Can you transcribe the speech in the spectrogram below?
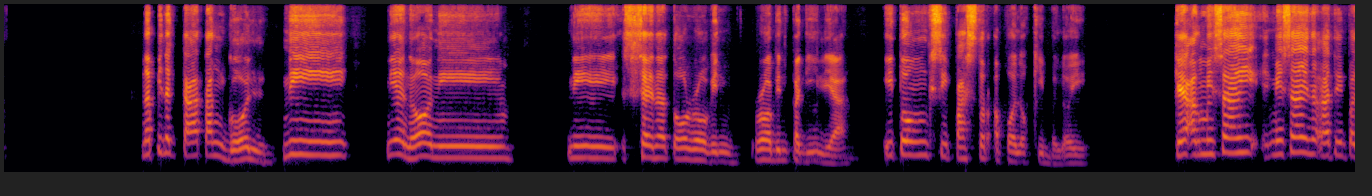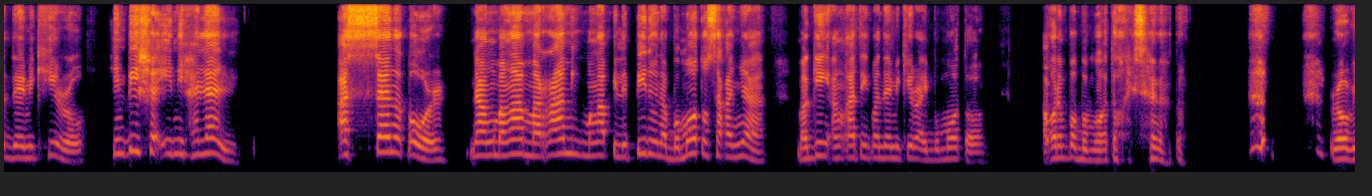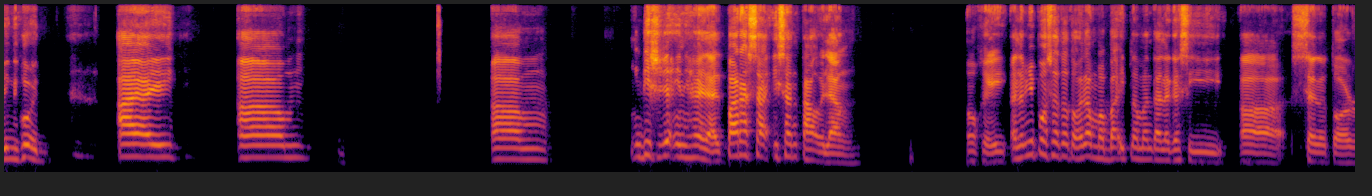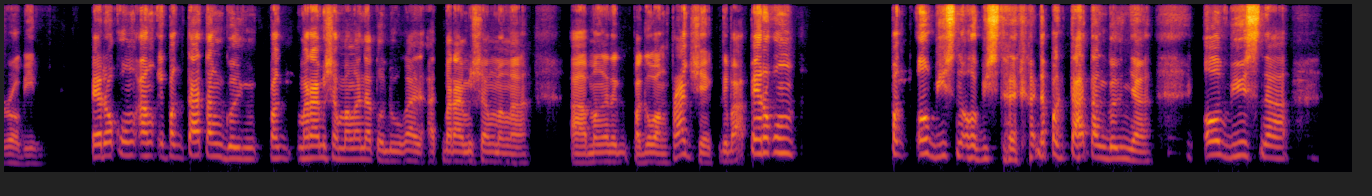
na pinagtatanggol ni ni ano, ni ni Senator Robin Robin Padilla itong si Pastor Apollo Quiboloy. Kaya ang mensahe mensahe ng ating pandemic hero, hindi siya inihalal as senator ng mga maraming mga Pilipino na bumoto sa kanya, maging ang ating pandemic hero ay bumoto, ako rin po bumoto kay Senator Robin Hood, ay, um um, hindi siya inihalal para sa isang tao lang. Okey, alam niyo po sa totoo lang mabait naman talaga si, ah, Senator Robin. Pero kung ang ipagtatanggol 'pag marami siyang mga natulungan at marami siyang mga, ah, mga nagpagawang project, 'di ba? Pero kung 'pag obvious na obvious talaga na pagtatanggol niya, obvious na,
